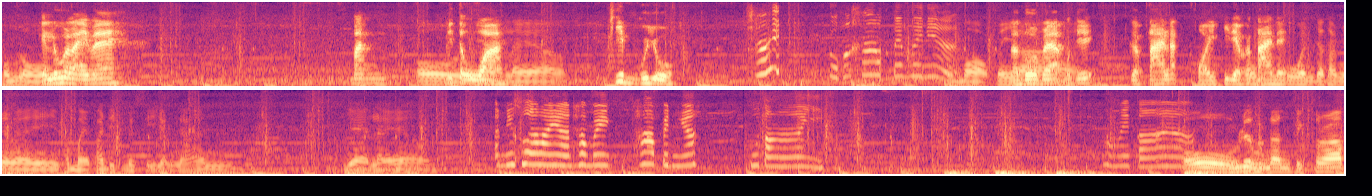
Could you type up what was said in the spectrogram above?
ผมหลงแกรู้อะไรไหมมัน โอ้มีตัว แย่แล้วทิ่มกูอยู่ ใช่อยู่ข้างๆเต็มเลยเนี่ย ผมบอกไม่ได้เราโดนไปแล้วเมื่อกี้ เกือบตายแล้วขออีกทีเดียวก็ตายเลย ผมควรจะทำยังไงทำไมพระอาทิตย์ถึงเป็นสีอย่างนั้น แย่แล้ว อันนี้คืออะไรอะทำไมภาพเป็นเงี้ย กูตายทำ ไมตายอะโอ้รู้เรื่องดูนั่นสิครับ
